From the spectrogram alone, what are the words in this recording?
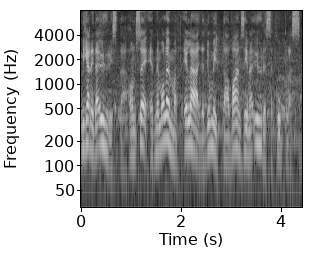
mikä niitä yhdistää, on se, että ne molemmat elää ja jumittaa vain siinä yhdessä kuplassa.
